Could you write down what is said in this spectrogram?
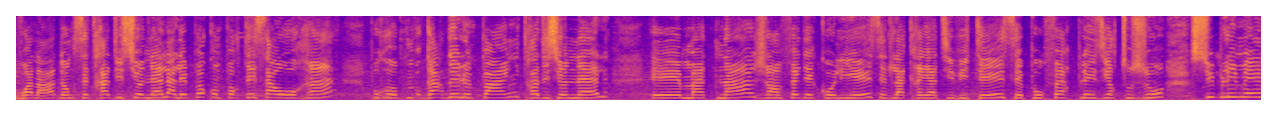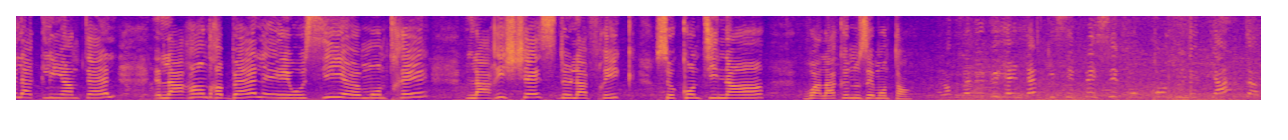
Voilà, donc c'est traditionnel. À l'époque, on portait ça au rein pour euh, garder le pagne traditionnel. Et maintenant, j'en fais des colliers, c'est de la créativité, c'est pour faire plaisir toujours, sublimer la clientèle, la rendre belle et aussi euh, montrer la richesse de l'Afrique, ce continent voilà, que nous aimons tant. Alors, vous avez vu, il y a une dame qui s'est baissée pour prendre une carte.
